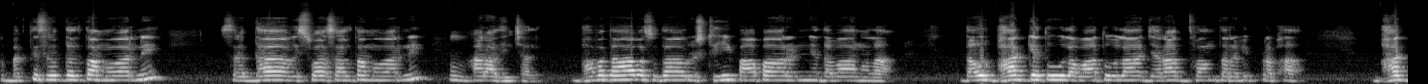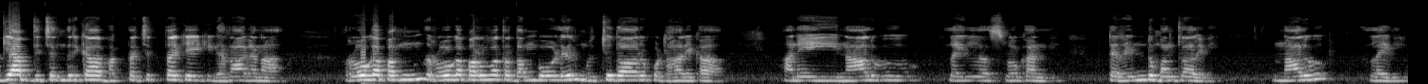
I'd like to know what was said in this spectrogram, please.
భక్తి శ్రద్ధలతో అమ్మవారిని శ్రద్ధ విశ్వాసాలతో అమ్మవారిని. ఆరాధించాలి భవదావ సుధావృష్టి పాపారణ్య దవానల దౌర్భాగ్యతూల వాతూల జరాధ్వాంతర విప్రభ. భాగ్యాబ్ది చంద్రిక భక్త చిత్తకేకి ఘనాగన రోగపన్ రోగపర్వత దంబోళిర్ మృత్యుదారు కుఠారిక అనే ఈ నాలుగు లైన్ల శ్లోకాన్ని అంటే రెండు మంత్రాలు ఇవి నాలుగు లైన్లు.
